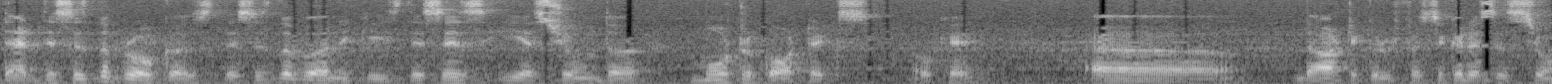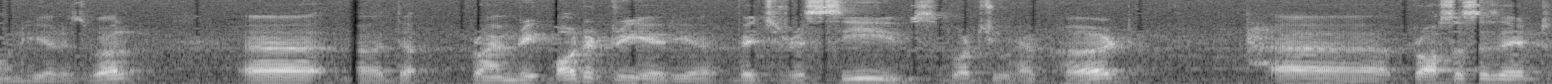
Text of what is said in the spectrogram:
that this is the Broca's, this is the Wernicke's, this is, he has shown the motor cortex, okay. Uh, the arcuate fasciculus is shown here as well. Uh, uh, the primary auditory area which receives what you have heard, uh, processes it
